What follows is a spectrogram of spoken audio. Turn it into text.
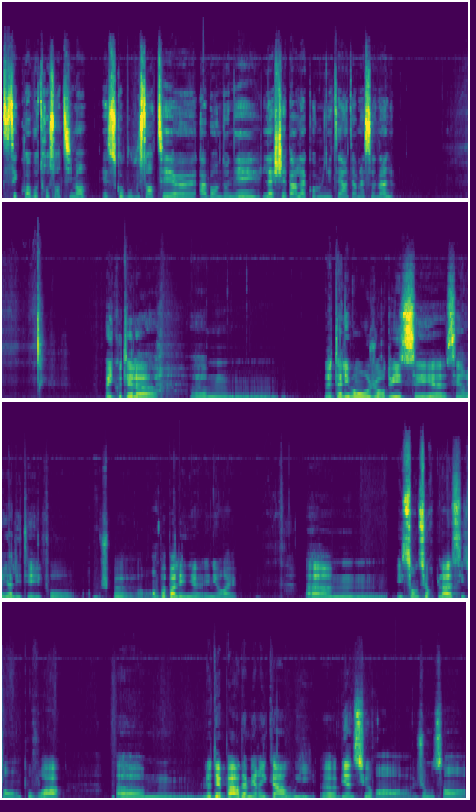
C'est quoi votre sentiment? Est-ce que vous vous sentez abandonné, lâché par la communauté internationale? Bah, Écoutez, là, le taliban aujourd'hui, c'est une réalité. Il faut, on ne peut pas l'ignorer. Euh, ils sont sur place, ils ont un pouvoir. Euh, le départ d'Américains, oui, euh, bien sûr, je me sens.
